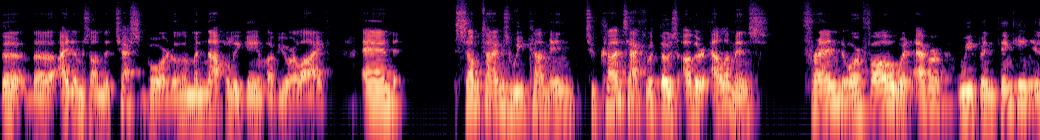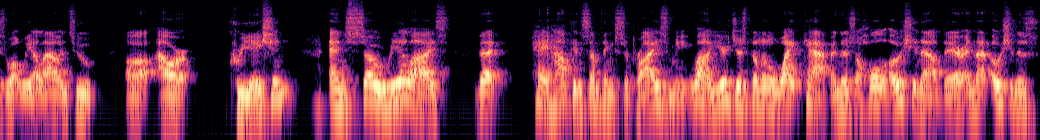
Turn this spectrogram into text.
the, the items on the chessboard or the monopoly game of your life. And sometimes we come into contact with those other elements friend or foe, whatever we've been thinking is what we allow into uh, our creation. And so realize that, hey, how can something surprise me? Well, you're just a little white cap, and there's a whole ocean out there, and that ocean is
